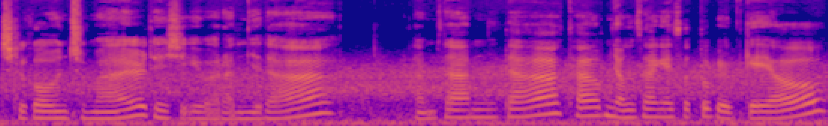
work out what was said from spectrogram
즐거운 주말 되시기 바랍니다. 감사합니다. 다음 영상에서 또 뵐게요.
